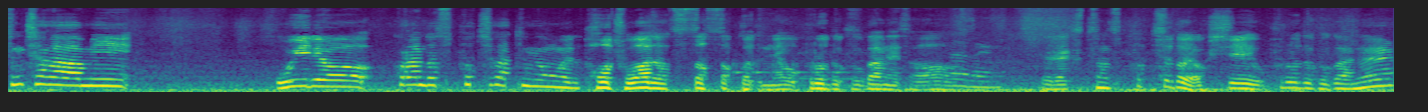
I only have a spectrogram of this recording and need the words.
승차감이 오히려 코란도 스포츠 같은 경우에도 더 좋아졌었거든요. 오프로드 구간에서. 네네. 그 렉스턴 스포츠도 역시 오프로드 구간을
